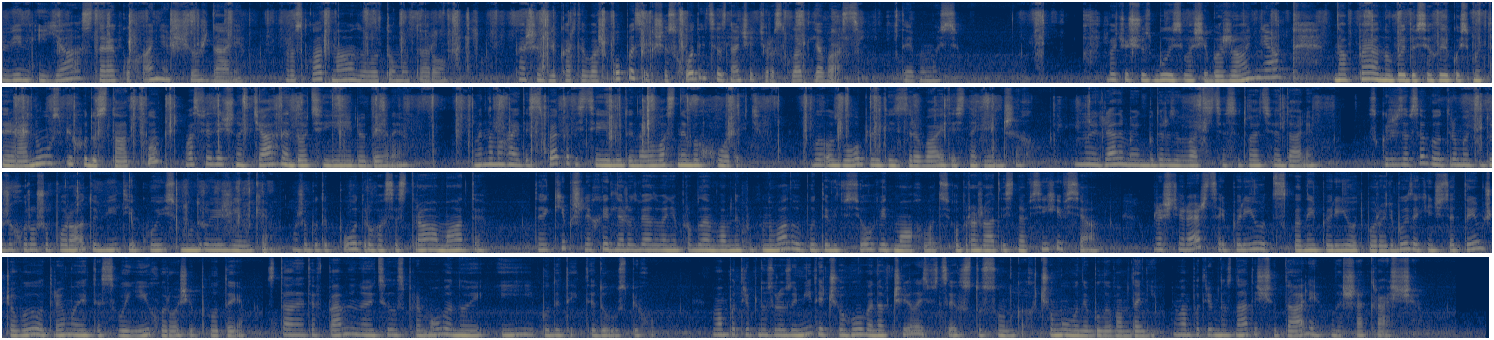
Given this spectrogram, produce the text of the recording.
Він і я, старе кохання, що ж далі? Розклад на золотому таро. Перші дві карти ваш опис, якщо сходиться, значить розклад для вас. Дивимось. Бачу, що збулись ваші бажання. Напевно, ви досягли якогось матеріального успіху, достатку. Вас фізично тягне до цієї людини. Ви намагаєтесь спекатись цієї людини, але у вас не виходить. Ви озлоблюєтесь, зриваєтесь на інших. Ну і глянемо, як буде розвиватися ця ситуація далі. Скоріше за все, ви отримаєте дуже хорошу пораду від якоїсь мудрої жінки. Може бути подруга, сестра, мати. Та які б шляхи для розв'язування проблем вам не пропонували, ви будете від всього відмахуватись, ображатись на всіх і вся. Врешті-решт, цей період, складний період боротьби закінчиться тим, що ви отримаєте свої хороші плоди, станете впевненою, цілеспрямованою і будете йти до успіху. Вам потрібно зрозуміти, чого ви навчились в цих стосунках, чому вони були вам дані. Вам потрібно знати, що далі лише краще.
